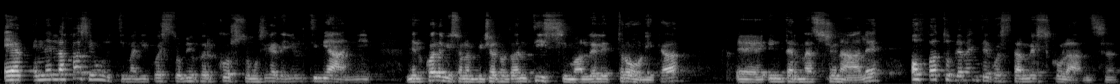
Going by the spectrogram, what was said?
e, e nella fase ultima di questo mio percorso musicale degli ultimi anni nel quale mi sono avvicinato tantissimo all'elettronica eh, internazionale ho fatto ovviamente questa mescolanza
